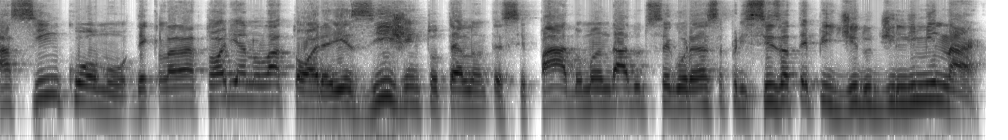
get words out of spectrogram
Assim como declaratória e anulatória exigem tutela antecipada, o mandado de segurança precisa ter pedido de liminar.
